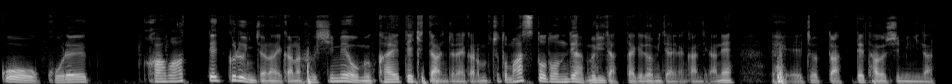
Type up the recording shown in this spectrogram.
構これ変わってくるんじゃないかな。節目を迎えてきたんじゃないかな。ちょっとマストドンでは無理だったけど、みたいな感じがね、えー、ちょっとあって楽しみになっ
